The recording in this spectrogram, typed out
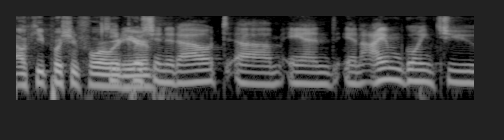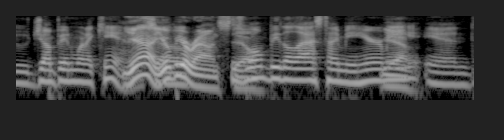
I'll keep pushing forward keep here. pushing it out, um, and and I am going to jump in when I can. Yeah, you'll be So around This won't be the last time you hear me, Yeah. and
